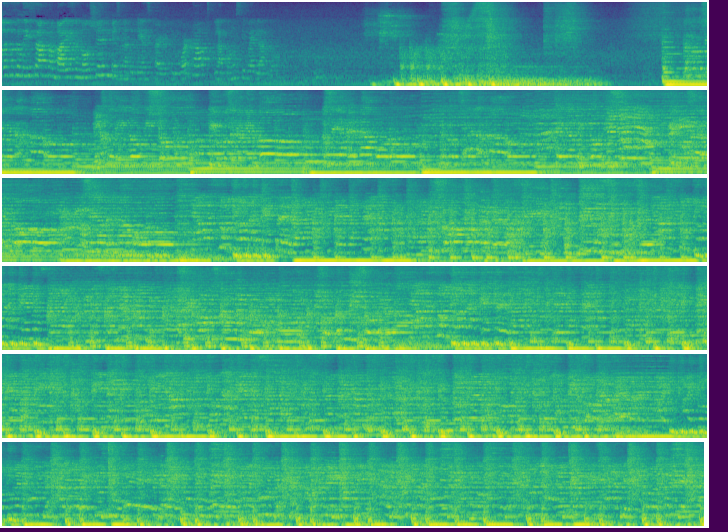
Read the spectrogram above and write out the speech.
Hello, this is Elisa from Bodies in Motion. Here's another dance choreography workout. La conocí bailando. Yeah.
